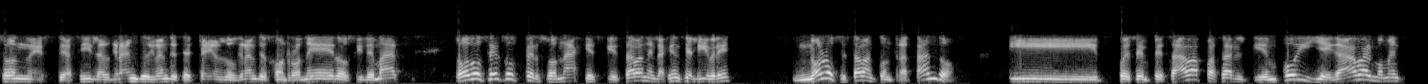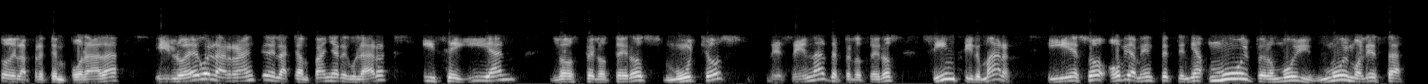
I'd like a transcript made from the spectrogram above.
son este, así las grandes, grandes estrellas, los grandes jonroneros y demás, todos esos personajes que estaban en la agencia libre no los estaban contratando y pues empezaba a pasar el tiempo y llegaba el momento de la pretemporada y luego el arranque de la campaña regular y seguían los peloteros, muchos, decenas de peloteros, sin firmar. Y eso obviamente tenía muy, pero muy, muy molesta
